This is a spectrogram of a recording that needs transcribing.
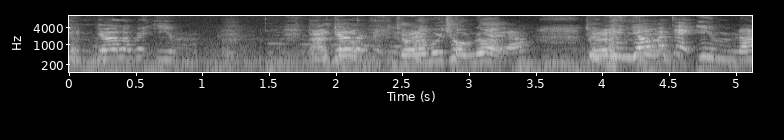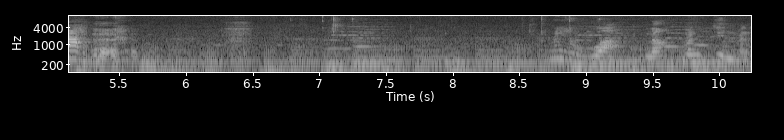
กินเยอะแล้วก็อิ่ม อะเยโชอะว์มันจะอิ่มโชว์ท่านผู้ชมด้วยแล้วคือกินเยอะมันจะอิ่มนะ ไม่รู้อะเนาะมันกลิ่นมัน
